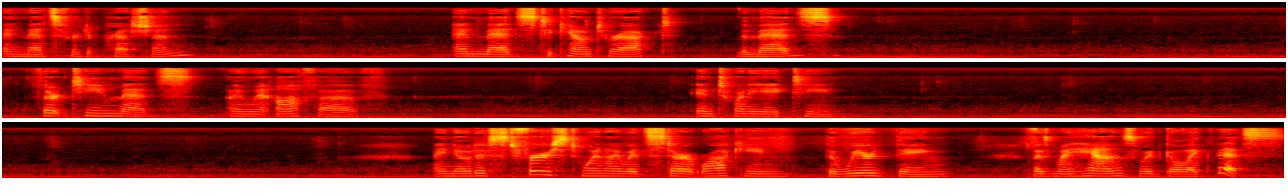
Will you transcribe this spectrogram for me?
and meds for depression and meds to counteract the meds. 13 meds I went off of in 2018. I noticed first when I would start walking, the weird thing was my hands would go like this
